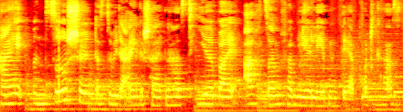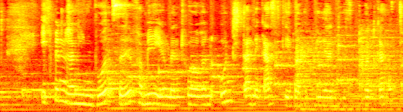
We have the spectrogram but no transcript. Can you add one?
Hi und so schön, dass du wieder eingeschaltet hast hier bei Achtsam Familienleben, der Podcast. Ich bin Janine Wurzel, Familienmentorin und deine Gastgeberin hier in diesem Podcast.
